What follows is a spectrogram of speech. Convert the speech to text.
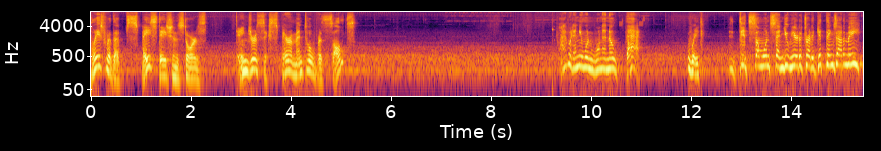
Place where the space station stores dangerous experimental results? Why would anyone want to know that? Wait, did someone send you here to try to get things out of me?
